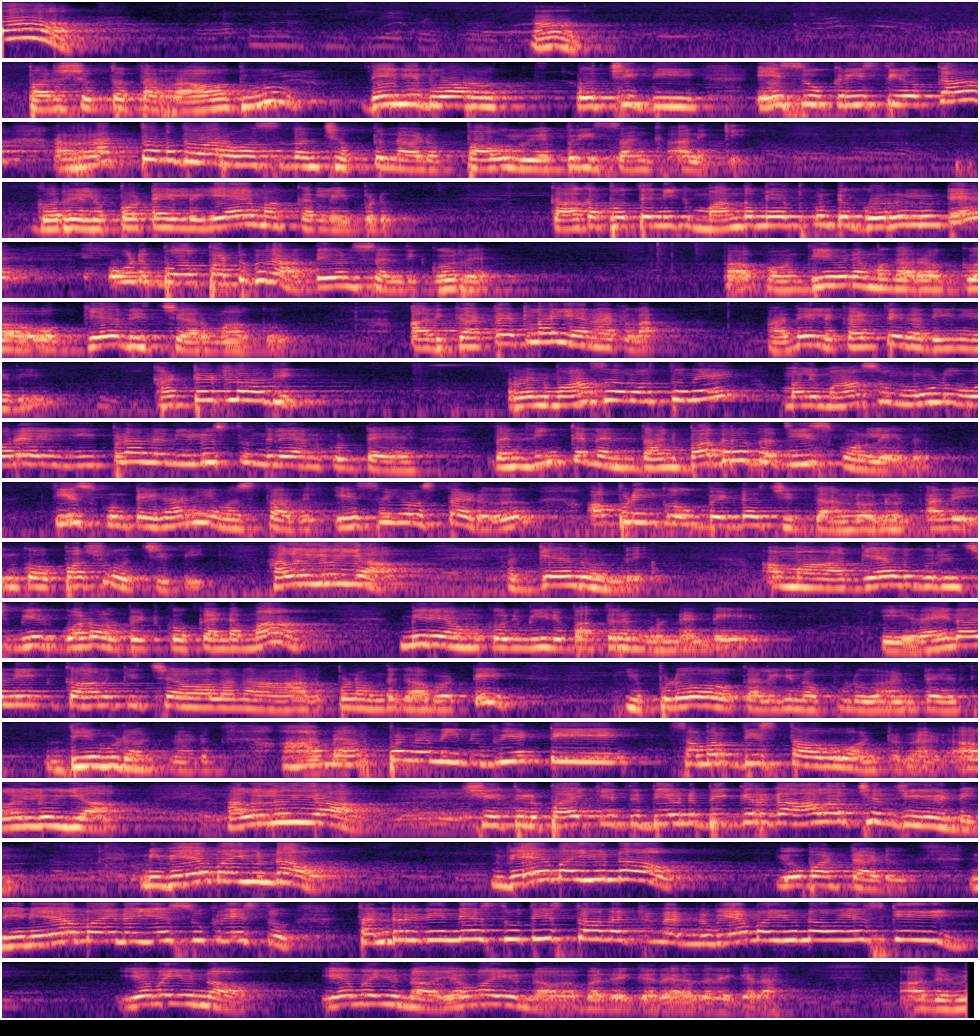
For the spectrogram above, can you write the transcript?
పరిశుద్ధత రాదు. దేని ద్వారా వచ్చింది? యేసుక్రీస్తు యొక్క రక్తము ద్వారా వస్తుందని చెప్తున్నాడు పౌలు ఎబ్రి సంఘానికి. గొర్రెలు పొటైలు ఏం అక్కర్లే ఇప్పుడు. కాకపోతే నీకు మంద మేపుకుంటే గొర్రెలు ఉంటే ఒకటి పో- పట్టుకురా దేవుని సంధి గొర్రె. పాపం దీవెనమ్మ గారు ఒక ఒగ్గేది గేదె ఇచ్చారు మాకు. అది కట్టట్లా ఏనట్లా? అదే కడితే కదా తినేది కట్టట్లా అది. రెండు మాసాలు వస్తున్నాయి మళ్ళీ మాసం మూడు ఒరే ఇప్పుడన్నా నిలుస్తుందిలే అనుకుంటే దాన్ని ఇంకా నేను దాని భద్రత తీసుకోలేదు తీసుకుంటే కానీ వస్తుంది. ఏసై వస్తాడు అప్పుడు ఇంకొక బిడ్డ వచ్చింది దానిలో అదే ఇంకొక పశువు వచ్చింది. హలలుయ గేద ఉంది. అమ్మ ఆ గేదె గురించి మీరు గొడవలు పెట్టుకోకండి అమ్మా. మీరే అమ్ముకొని మీరే భద్రంగా ఉండండి. ఏదైనా నీకు కానుకిచ్చేవాలన్న అర్పణ ఉంది కాబట్టి ఎప్పుడో కలిగినప్పుడు అంటే దేవుడు అంటున్నాడు ఆమె అర్పణని నువ్వేంటి సమర్థిస్తావు? అంటున్నాడు. అలలుయ్యా అలలుయ్యా చేతులు పైకెత్తి దేవుని బిగ్గరగా ఆలోచన చేయండి. నువ్వేమై ఉన్నావు? నువ్వేమై ఉన్నావు? యోబంటాడు నేనేమైనా యేసుక్రీస్తు తండ్రి నిన్నే స్థుతిస్తానంటున్నాడు నువ్వేమై ఉన్నావు యేసుకి? ఏమై ఉన్నావు? ఏమై ఉన్నావు? ఏమై ఉన్నావు? ఎవరి దగ్గర? ఎవరి దగ్గర? అది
